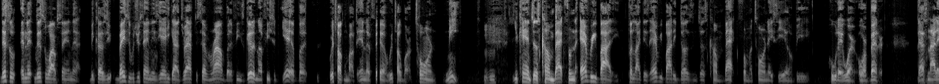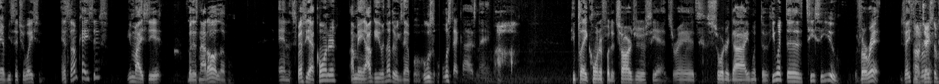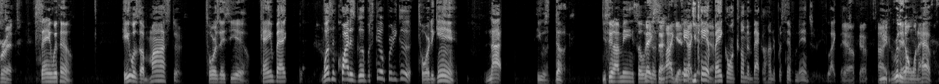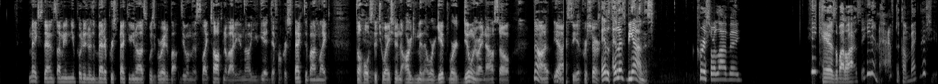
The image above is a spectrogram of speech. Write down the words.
this is and this is why I'm saying that because you basically what you're saying is yeah he got drafted seventh round, but if he's good enough he should yeah. But We're talking about the NFL. We're talking about a torn knee. hmm You can't just come back from everybody. Put it like this: everybody doesn't just come back from a torn ACL and be who they were or better. That's not every situation. In some cases, you might see it, but it's not all of them. And especially at corner, I mean, I'll give you another example. Who's what's that guy's name? Ah, he played corner for the Chargers. He had dreads, shorter guy. He went to he went to TCU. Verrett, Jason. Oh, Verrett. Jason Verrett. Same with him. He was a monster towards ACL. Came back, wasn't quite as good, but still pretty good. Tore it again. Not, he was done. You see what I mean? So it's Makes just, sense. I you get it. can't, I you it, can't yeah. bank on coming back 100% from the injury like that. Yeah. Okay. You right. really don't want to have it. Makes sense. I mean, you put it in a better perspective. You know, that's what's great about doing this, like talking about it. You know, you get a different perspective on like the whole situation and the argument that we're get, we're doing right now. So, no, I- yeah, I see it for sure. And, and let's be honest, Chris Olave, he cares about Ohio State. He didn't have to come back this year.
